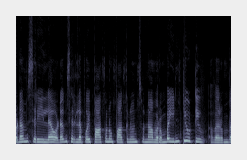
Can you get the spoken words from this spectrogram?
உடம்பு சரியில்லை உடம்பு சரியில்லை போய் பார்க்கணும் பார்க்கணுன்னு சொன்னால் அவள் ரொம்ப இன்ட்யூட்டிவ் அவள் ரொம்ப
